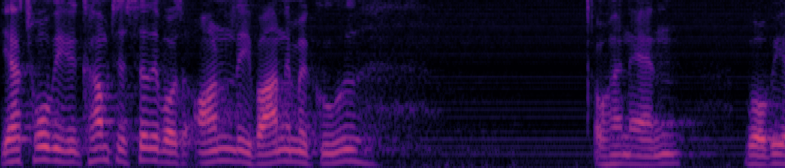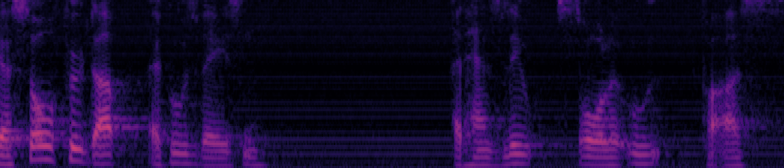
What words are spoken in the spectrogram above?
Jeg tror, vi kan komme til at sætte vores åndelige vandring med Gud og hinanden, hvor vi er så fyldt op af Guds væsen, at hans liv stråler ud fra os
